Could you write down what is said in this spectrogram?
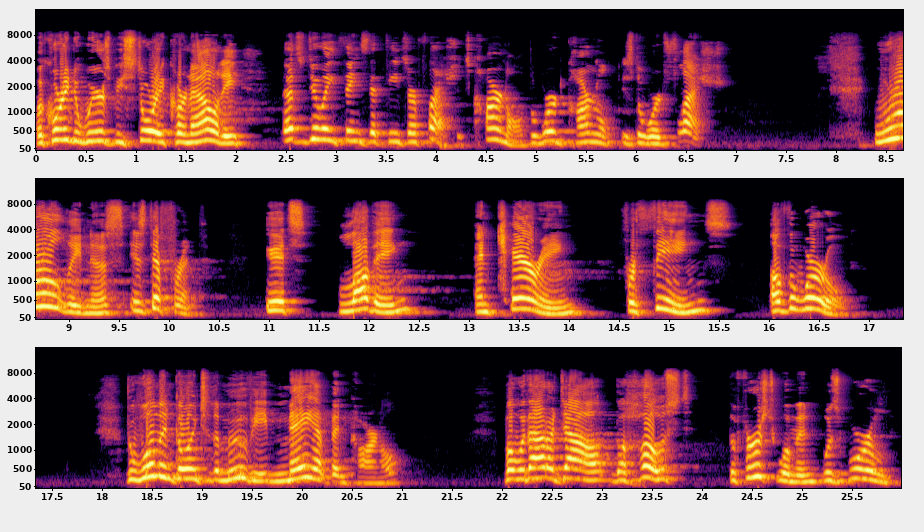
According to Wiersbe's story, carnality, that's doing things that feeds our flesh. It's carnal. The word carnal is the word flesh. Worldliness is different. It's loving and caring for things of the world. The woman going to the movie may have been carnal, but without a doubt, the host, the first woman, was worldly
